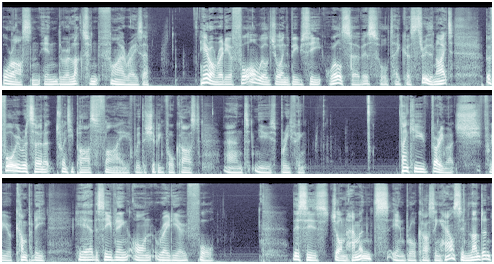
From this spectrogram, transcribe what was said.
or arson in the reluctant fire raiser. Here on Radio 4, we'll join the BBC World Service, who'll take us through the night before we return at 20 past 5 with the shipping forecast and news briefing. Thank you very much for your company here this evening on Radio 4. This is John Hammond in Broadcasting House in London,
